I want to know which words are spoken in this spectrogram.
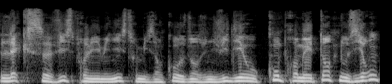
l'ex-vice-premier ministre mis en cause dans une vidéo compromettante. Nous irons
